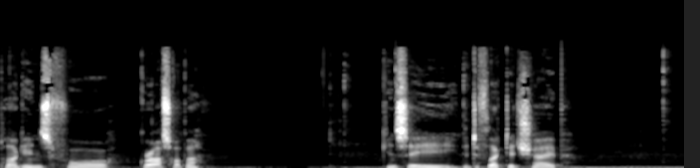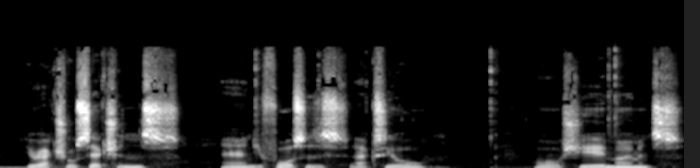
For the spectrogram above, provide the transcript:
plugins for Grasshopper. You can see the deflected shape, your actual sections and your forces, axial, or shear moments,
